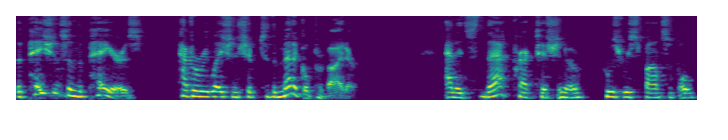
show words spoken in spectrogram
The patients and the payers have a relationship to the medical provider. And it's that practitioner who's responsible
